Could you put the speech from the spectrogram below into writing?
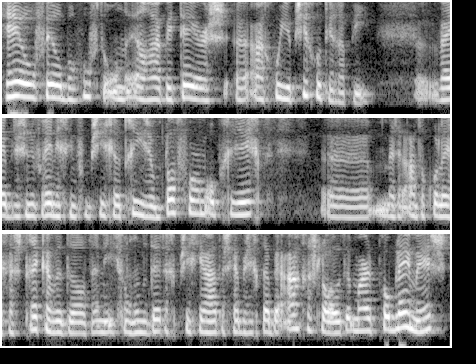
heel veel behoefte onder LHBT'ers uh, aan goede psychotherapie. Uh, wij hebben dus in de Vereniging van Psychiatrie zo'n platform opgericht. Uh, met een aantal collega's trekken we dat en iets van 130 psychiaters hebben zich daarbij aangesloten. Maar het probleem is,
